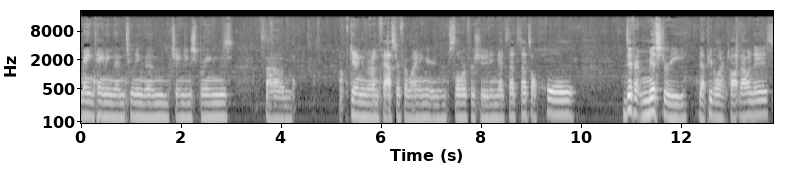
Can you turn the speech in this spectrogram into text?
maintaining them, tuning them, changing springs, um, getting them to run faster for lining and slower for shading. That's that's that's a whole different mystery that people aren't taught nowadays.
